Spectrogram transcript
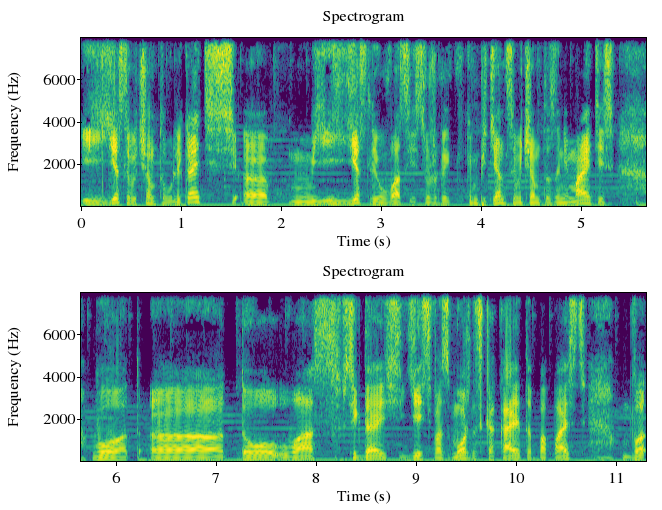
И если вы чем-то увлекаетесь, э, если у вас есть уже какие-то компетенции, вы чем-то занимаетесь, вот, э, то у вас всегда есть, возможность какая-то попасть в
